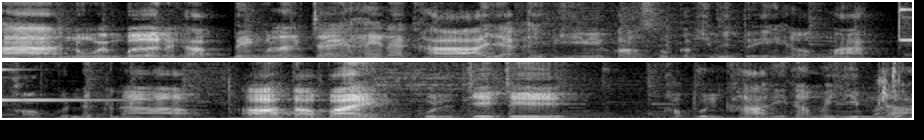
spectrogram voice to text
5 November นะครับ เป็นกำลังใจให้นะคะ อยากให้พี่มีความสุขกับชีวิตตัวเองให้มากๆ ขอบคุณนะครับอ่าต่อไปคุณ GG ขอบคุณค่ะที่ทำให้ยิ้มได้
